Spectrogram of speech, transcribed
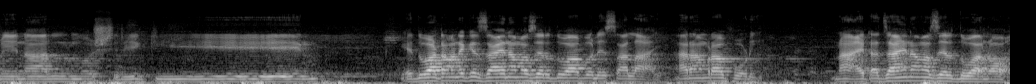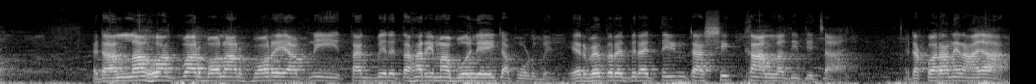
মিনাল মুশরিকিন। এ দোয়াটা অনেকে বলে চালায়, আর আমরাও পড়ি। না, এটা যায় নামাজের দোয়া নয়। এটা আল্লাহ আকবার বলার পরে আপনি তাকবেরে তাহারিমা বলে এইটা পড়বেন। এর ভেতরে প্রায় তিনটা শিক্ষা আল্লাহ দিতে চায়। এটা কোরআনের আয়াত।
